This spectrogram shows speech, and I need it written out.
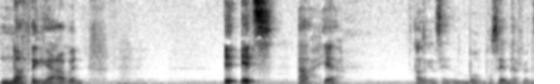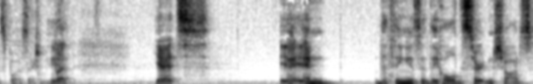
Nothing happened. It, it's oh yeah. I was gonna say we'll, we'll save that for the spoiler section, Yeah. but yeah, it's it, and, it- and the thing is that they hold certain shots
